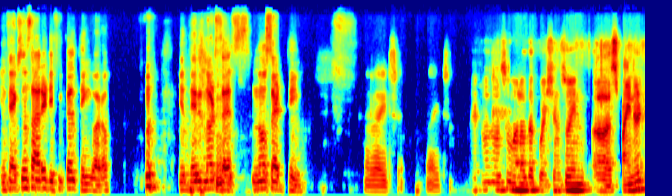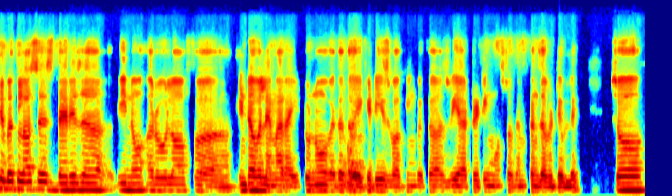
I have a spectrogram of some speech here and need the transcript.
Infections are a difficult thing, Gaurav. there is not such no such thing. Right, sir. Right. Sir. That was also one of the questions. So in uh, spinal tuberculosis, there is a we know a role of uh, interval MRI to know whether the AKT is working because we are treating most of them conservatively. So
